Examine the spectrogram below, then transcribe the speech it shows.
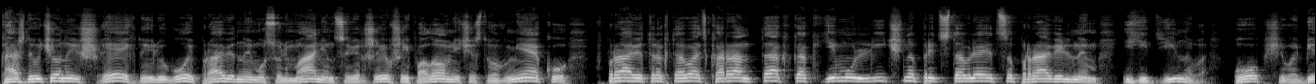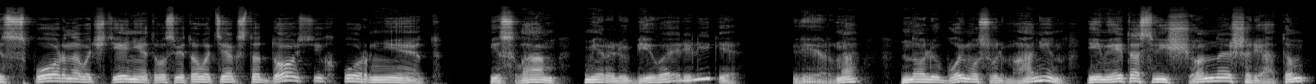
каждый ученый шейх, да и любой праведный мусульманин, совершивший паломничество в Мекку, вправе трактовать Коран так, как ему лично представляется правильным, и единого, общего, бесспорного чтения этого святого текста до сих пор нет. Ислам — миролюбивая религия. Верно, но любой мусульманин имеет освященное шариатом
